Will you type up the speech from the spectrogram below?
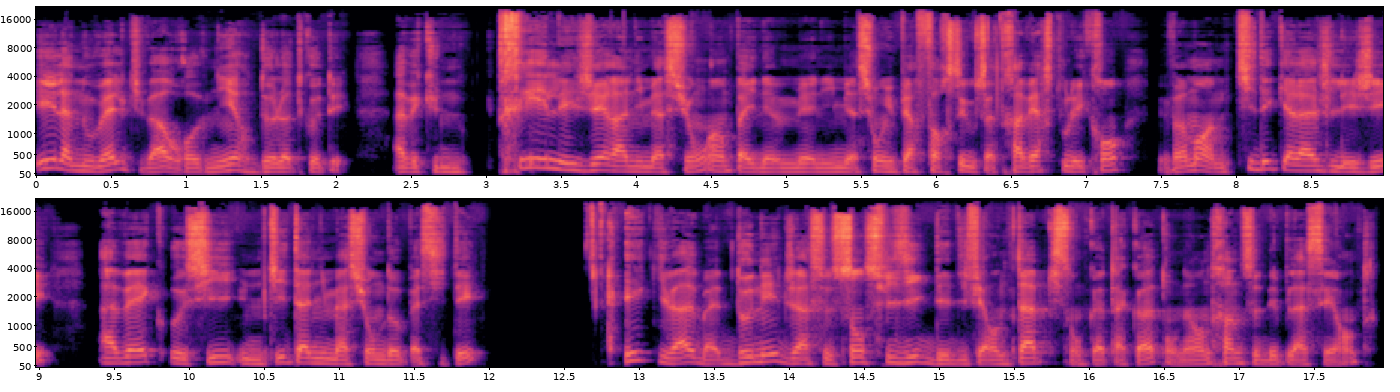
et la nouvelle qui va revenir de l'autre côté, avec une très légère animation, hein, pas une animation hyper forcée où ça traverse tout l'écran, mais vraiment un petit décalage léger, avec aussi une petite animation d'opacité, et qui va bah, donner déjà ce sens physique des différentes tables qui sont côte à côte, on est en train de se déplacer entre,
